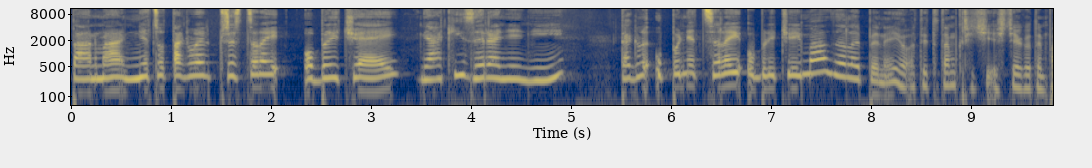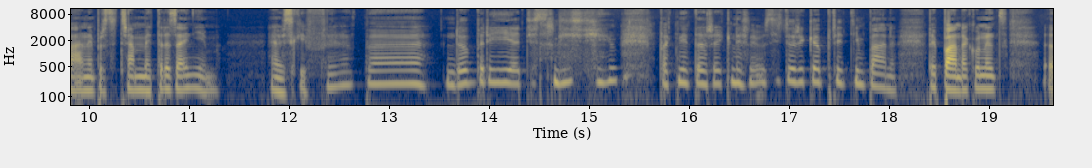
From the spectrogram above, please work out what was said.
pán má něco takhle přes celý obličej, nějaký zranění, takhle úplně celý obličej má zalepený, jo. A ty to tam křičí ještě jako ten pán je prostě třeba metr za ním. Já vždycky, Filipe, dobrý, já tě slyším, pak mě to řekneš, nemusíš to říkat před tím pánem. Tak pán nakonec, eh,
